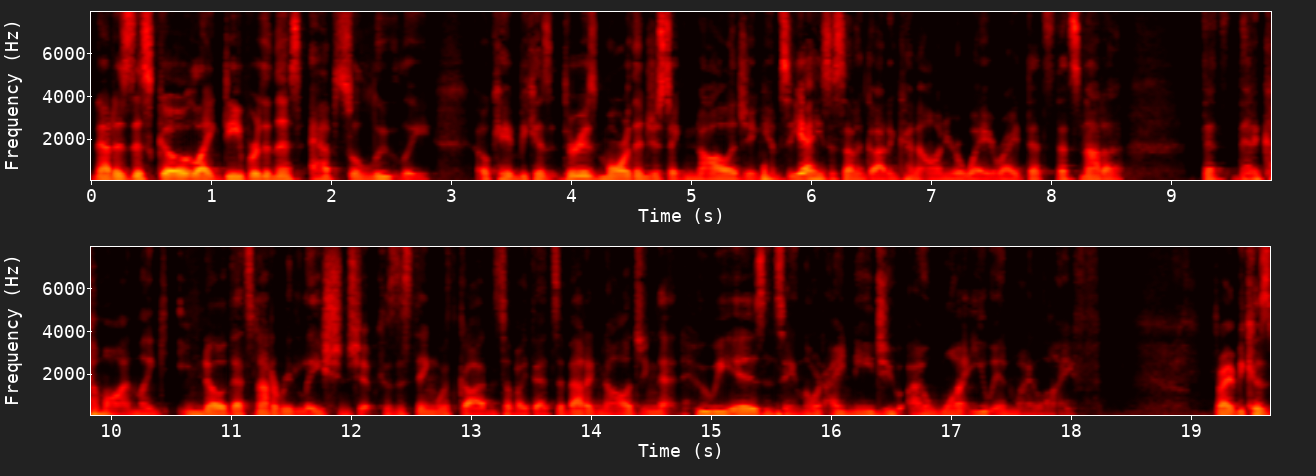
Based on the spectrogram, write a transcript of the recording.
Now, does this go like deeper than this? Absolutely. Okay, because there is more than just acknowledging him. So yeah, he's the son of God and kind of on your way, right? That's that's not a that's that come on, like you know, that's not a relationship because this thing with God and stuff like that, it's about acknowledging that who he is and saying, Lord, I need you. I want you in my life. Right? Because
